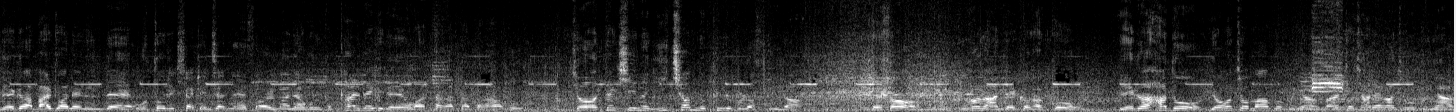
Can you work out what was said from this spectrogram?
내가 말도 안 했는데 오토릭샤 괜찮네 해서 얼마냐고 그러니까 800이래요. 왔다 갔다 다 하고. 저 택시는 2,000 루피를 불렀습니다. 그래서 그거는 안될 것 같고 얘가 하도 영어 좀 하고 그냥 말도 잘해가지고 그냥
